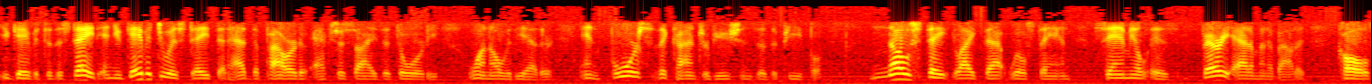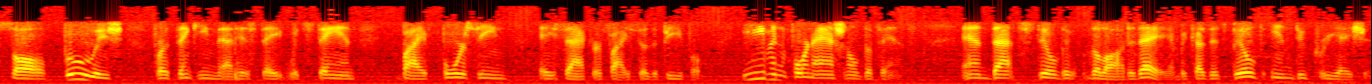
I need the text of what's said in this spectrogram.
you gave it to the state. And you gave it to a state that had the power to exercise authority one over the other and force the contributions of the people. No state like that will stand. Samuel is very adamant about it, calls Saul foolish for thinking that his state would stand by forcing a sacrifice of the people, even for national defense and that's still the, the law today, because it's built into creation.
